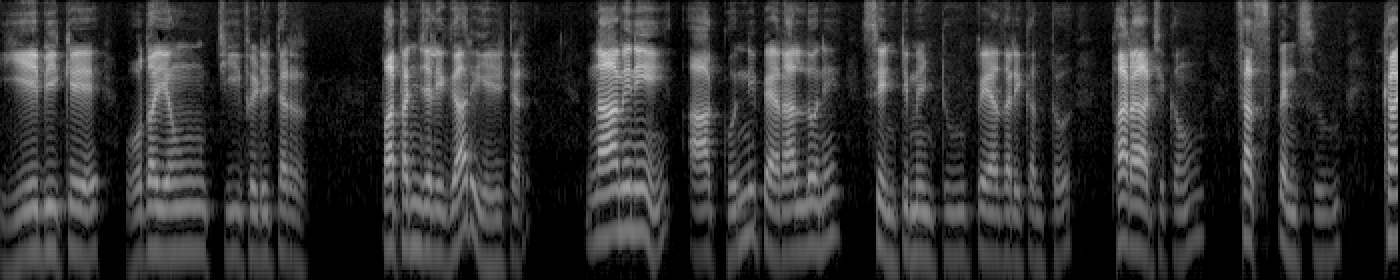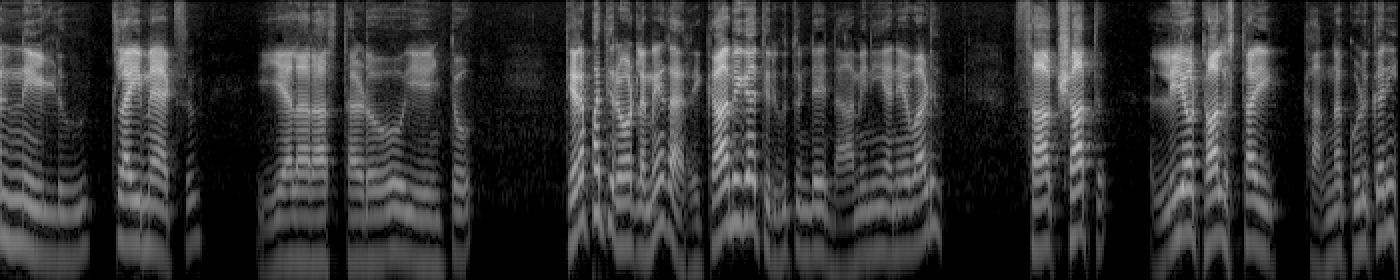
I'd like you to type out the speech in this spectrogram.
ఏబీకే ఉదయం చీఫ్ ఎడిటర్ పతంజలి గారు ఎడిటర్ నామిని ఆ కొన్ని పేరాల్లోనే సెంటిమెంటు పేదరికంతో పరాచికం సస్పెన్సు కన్నీళ్ళు క్లైమాక్స్ ఎలా రాస్తాడో ఏంటో? తిరుపతి రోడ్ల మీద రికామిగా తిరుగుతుండే నామిని అనేవాడు. సాక్షాత్ లియో స్థాయి కన్న కొడుకని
